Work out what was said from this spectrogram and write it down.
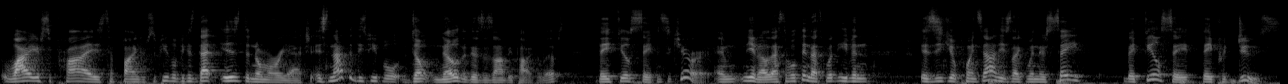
Why are you surprised to find groups of people? Because that is the normal reaction. It's not that these people don't know that there's a zombie apocalypse; they feel safe and secure, and you know that's the whole thing. That's what even Ezekiel points out. He's like, when they're safe, they feel safe, they produce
